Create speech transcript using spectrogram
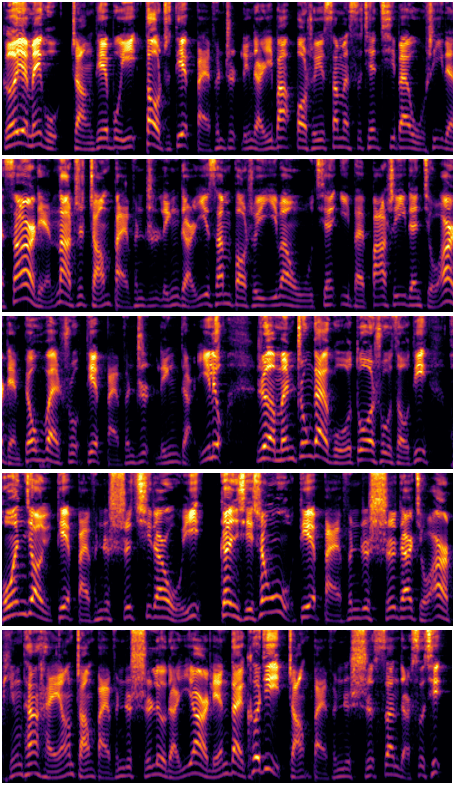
隔夜美股涨跌不一，道指跌百分之零点一八，报收于三万四千七百五十一点三二点；纳指涨百分之零点一三，报收于一万五千一百八十一点九二点；标普百数跌百分之零点一六。热门中概股多数走低，宏文教育跌百分之十七点五一，更喜生物跌百分之十点九二，平潭海洋涨百分之十六点一二，连带科技涨百分之十三点四七。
